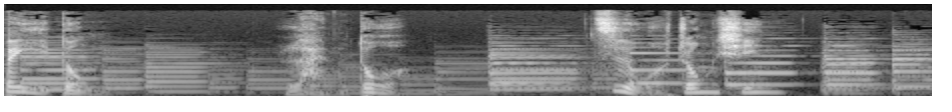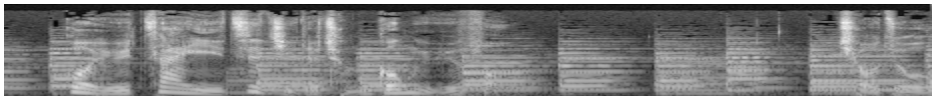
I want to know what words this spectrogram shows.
被动。”懒惰、自我中心，过于在意自己的成功与否。求主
